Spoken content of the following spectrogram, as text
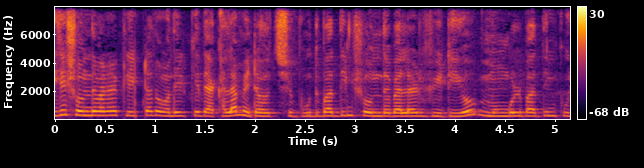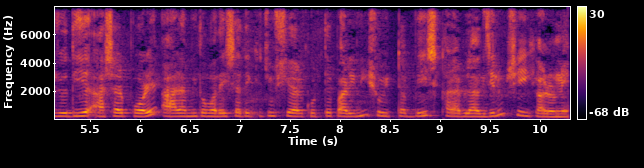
এই যে সন্ধ্যেবেলার ক্লিপটা তোমাদেরকে দেখালাম, এটা হচ্ছে বুধবার দিন সন্ধ্যেবেলার ভিডিও মঙ্গলবার দিন পুজো দিয়ে আসার পরে আর আমি তোমাদের সাথে কিছু শেয়ার করতে পারিনি, শরীরটা বেশ খারাপ লাগছিল সেই কারণে।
